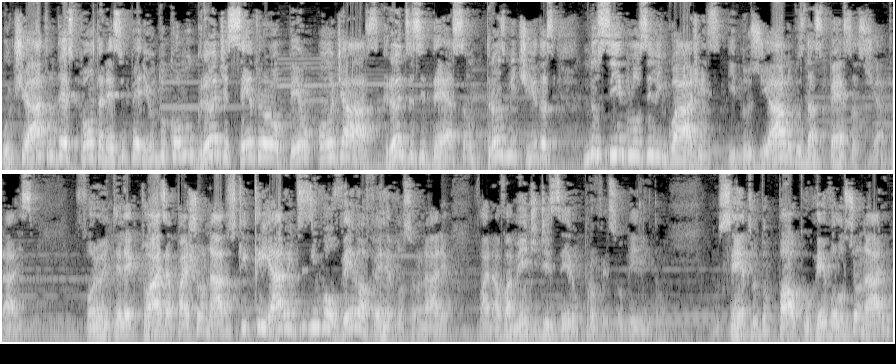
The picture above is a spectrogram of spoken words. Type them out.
o teatro desponta nesse período como o grande centro europeu onde as grandes ideias são transmitidas nos símbolos e linguagens e nos diálogos das peças teatrais. Foram intelectuais apaixonados que criaram e desenvolveram a fé revolucionária, vai novamente dizer o professor Billington. No centro do palco revolucionário,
